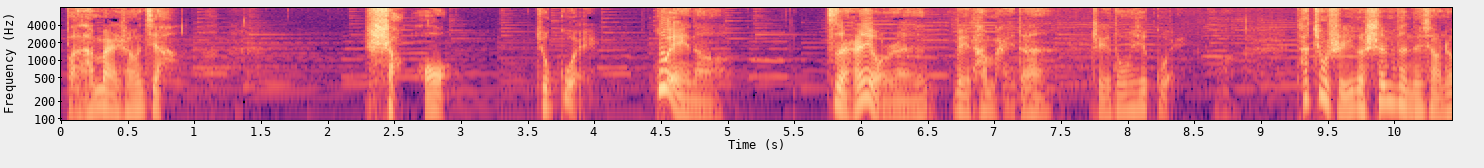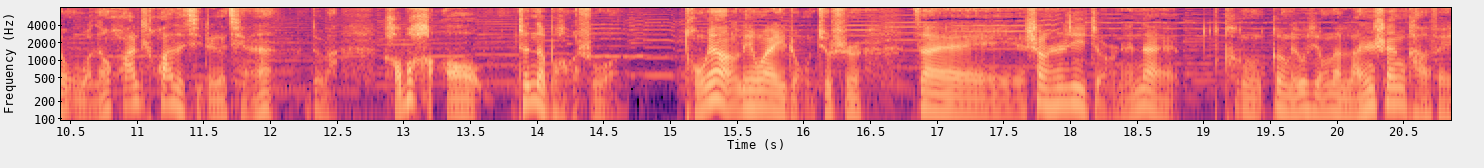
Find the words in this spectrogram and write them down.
把它卖上价，少就贵，贵呢，自然有人为它买单。这个东西贵啊，它就是一个身份的象征。我能花花得起这个钱，对吧？好不好，真的不好说。同样，另外一种就是在上世纪九十年代更更流行的蓝山咖啡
